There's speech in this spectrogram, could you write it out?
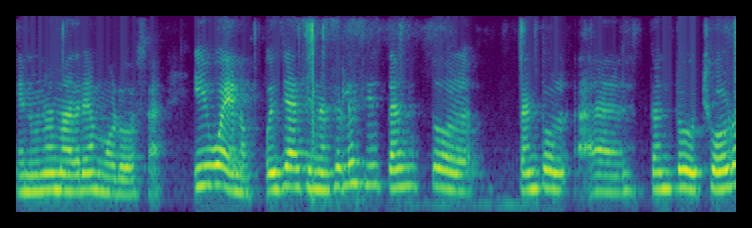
en una madre amorosa. Y bueno, pues ya sin hacerle así tanto tanto, ah, tanto choro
